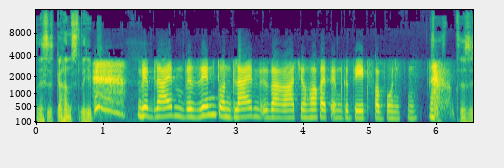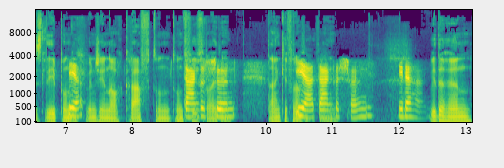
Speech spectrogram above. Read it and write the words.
Das ist ganz lieb. Wir bleiben, wir sind und bleiben über Radio Horeb im Gebet verbunden. Das ist lieb und ja. ich wünsche Ihnen auch Kraft und, und Dankeschön. viel Freude. Danke, Frau. Ja, danke schön. Wiederhören. Wiederhören.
